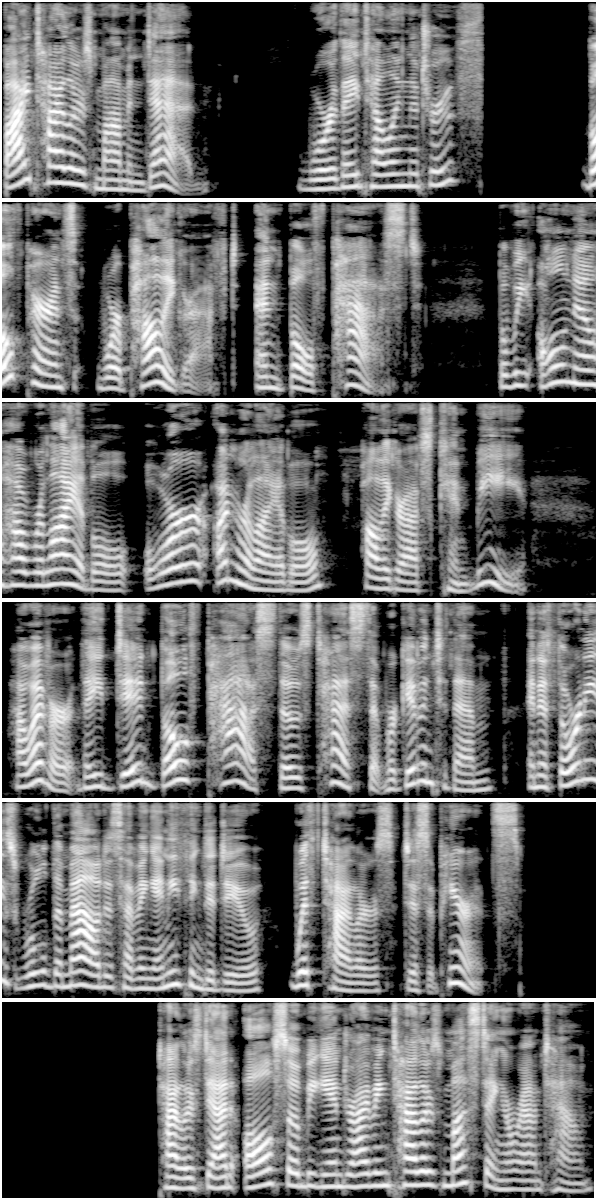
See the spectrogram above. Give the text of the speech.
by Tyler's mom and dad. Were they telling the truth? Both parents were polygraphed and both passed, but we all know how reliable or unreliable polygraphs can be. However, they did both pass those tests that were given to them, and authorities ruled them out as having anything to do with Tyler's disappearance. Tyler's dad also began driving Tyler's Mustang around town,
